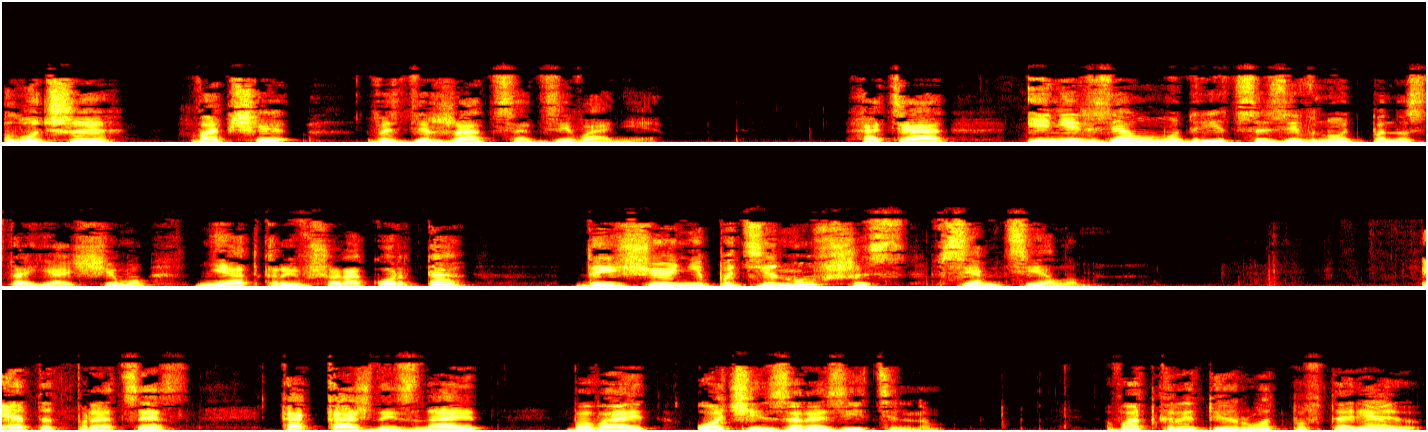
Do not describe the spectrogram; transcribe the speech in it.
Лучше вообще воздержаться от зевания. Хотя и нельзя умудриться зевнуть по-настоящему, не открыв широко рта, да еще и не потянувшись всем телом. Этот процесс, как каждый знает, бывает очень заразительным. В открытый рот, повторяю,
